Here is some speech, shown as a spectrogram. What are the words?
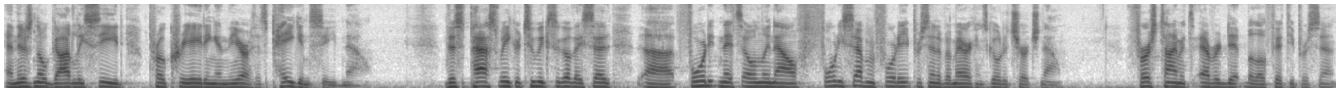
and there's no godly seed procreating in the earth. It's pagan seed now. This past week or two weeks ago, they said uh, 40, it's only now 47, 48% of Americans go to church now. First time it's ever dipped below 50%.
